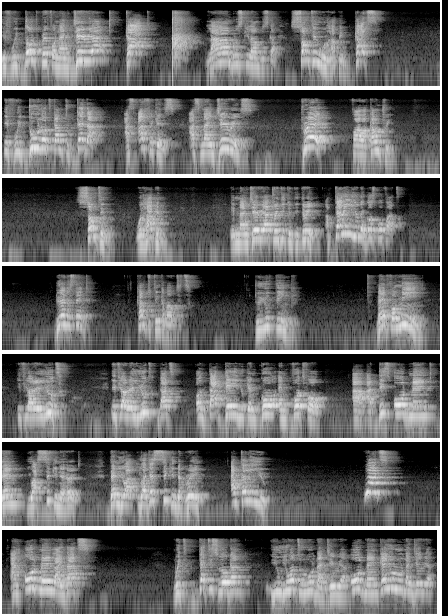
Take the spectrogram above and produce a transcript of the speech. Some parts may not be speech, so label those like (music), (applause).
If we don't pray for Nigeria, God, Lambruski, Lambruska, something will happen. Guys, if we do not come together as Africans, as Nigerians, pray for our country, something will happen in Nigeria 2023. I'm telling you the gospel part. Do you understand? Come to think about it. Do you think, man, for me, if you are a youth, if you are a youth that on that day you can go and vote for uh, uh, this old man, then you are sick in the head. Then you are you are just sick in the brain. I'm telling you. What? An old man like that with dirty slogan, you, you want to rule Nigeria. Old man, can you rule Nigeria?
